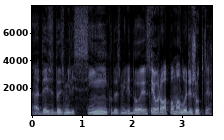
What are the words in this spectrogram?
uh, desde 2005, 2002. Europa é uma lua de Júpiter.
